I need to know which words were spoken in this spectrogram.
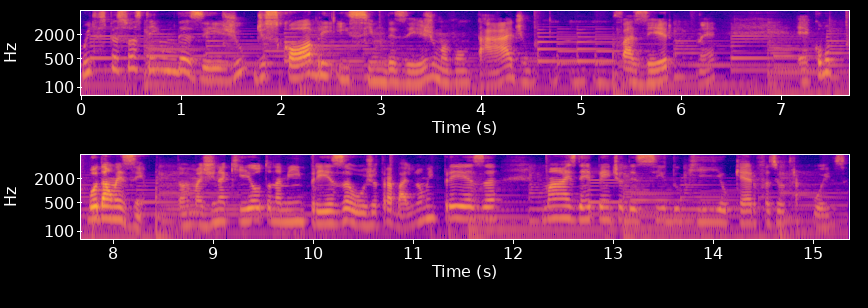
muitas pessoas têm um desejo, descobre em si um desejo, uma vontade, um, um, fazer, né? É como vou dar um exemplo. Então imagina que eu tô na minha empresa hoje, eu trabalho numa empresa, mas de repente eu decido que eu quero fazer outra coisa.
